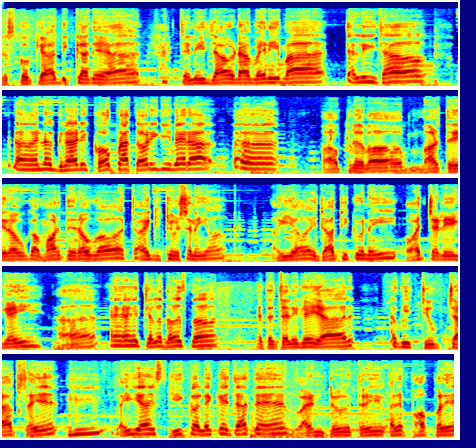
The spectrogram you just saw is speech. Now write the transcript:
उसको क्या दिक्कत है यार? चली जाओ ना मेरी माँ चली जाओ। ना ना ग्रानी तोड़ेगी मेरा। बाप रे बाप मारते रहूँगा मारते रहूँगा। क्यों से नहीं भैया जाती क्यों नहीं? और चली गई हाँ? चलो दोस्तों ये तो चली गई यार। अभी चुपचाप से भैया इसकी को लेके जाते हैं। वन टू थ्री अरे बाप रे,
